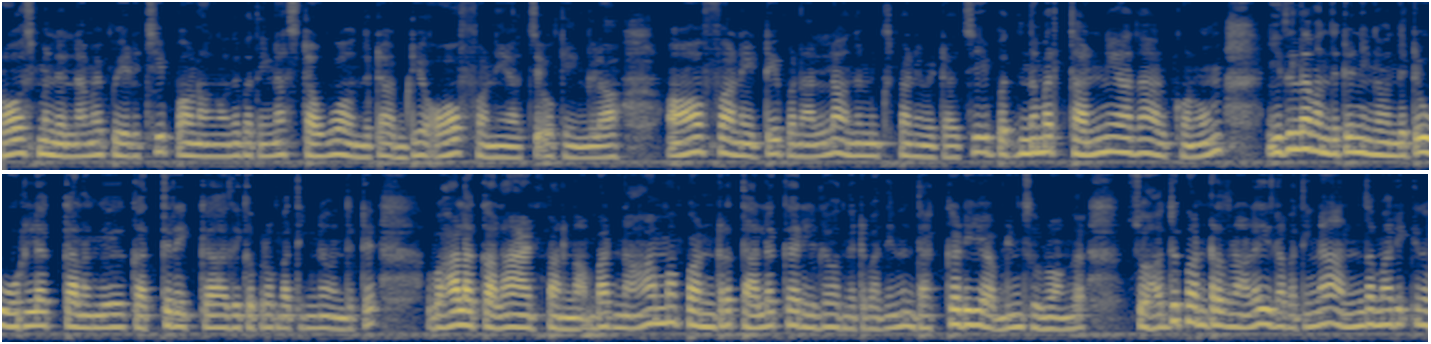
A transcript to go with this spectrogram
ரோஸ் மில் எல்லாமே போயிடுச்சு. இப்போ நாங்கள் வந்து பார்த்திங்கன்னா ஸ்டவ்வை வந்துட்டு அப்படியே ஆஃப் பண்ணியாச்சு. ஓகேங்களா ஆஃப் பண்ணிவிட்டு இப்போ நல்லா வந்து மிக்ஸ் பண்ணி விட்டாச்சு. இப்போ இந்த மாதிரி தண்ணியாக தான் இருக்கணும். இதில் வந்துட்டு நீங்கள் வந்துட்டு உருளைக்கிழங்கு கத்திரிக்காய் அதுக்கப்புறம் பார்த்திங்கன்னா வந்துட்டு வாழைக்காய்லாம் ஆட் பண்ணலாம். பட் நாம் பண்ணுற தலைக்கறியில் வந்துட்டு பார்த்திங்கன்னா தக்கடி அப்படின்னு சொல்லுவாங்க. ஸோ அது பண்ணுறதுனால இதில் பார்த்திங்கன்னா அந்த மாதிரி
